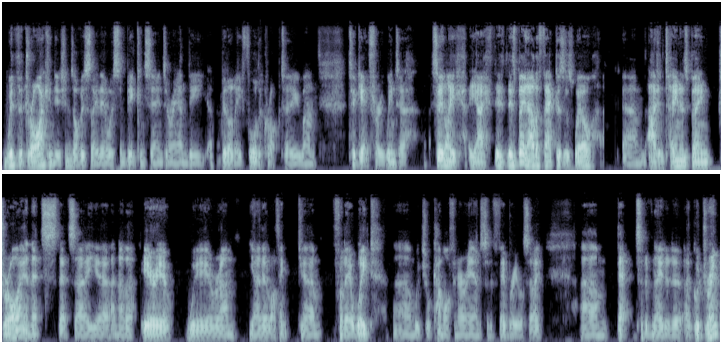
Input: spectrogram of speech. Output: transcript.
with the dry conditions obviously there were some big concerns around the ability for the crop to um, to get through winter certainly you know there's been other factors as well um, Argentina's been dry and that's that's a uh, another area where um, you know I think um, for their wheat um, which will come off in around sort of February or so um, that sort of needed a, a good drink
